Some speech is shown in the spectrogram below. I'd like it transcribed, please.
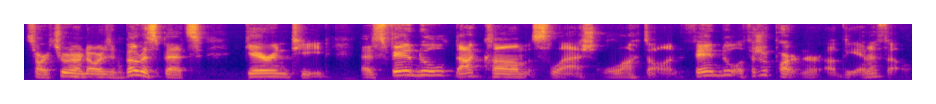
Sorry, $200 in bonus bets guaranteed. That's FanDuel.com slash locked on. FanDuel, official partner of the NFL.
